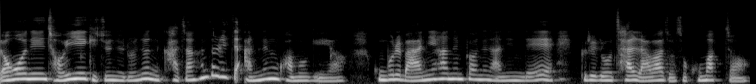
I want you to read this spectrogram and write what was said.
영어는 저희의 기준으로는 가장 흔들리지 않는 과목이에요. 공부를 많이 하는 편은 아닌데 그래도 잘 나와줘서 고맙죠.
